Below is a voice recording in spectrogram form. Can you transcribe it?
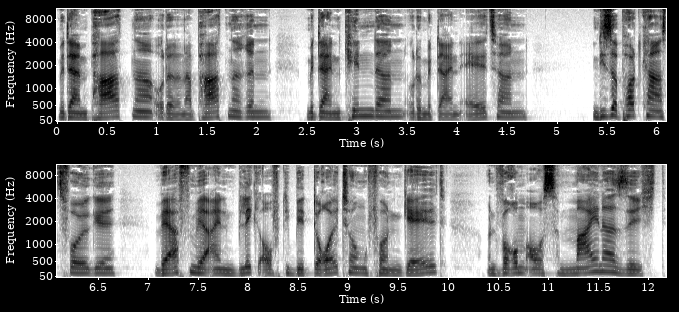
mit deinem Partner oder deiner Partnerin, mit deinen Kindern oder mit deinen Eltern? In dieser Podcast-Folge werfen wir einen Blick auf die Bedeutung von Geld und warum aus meiner Sicht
